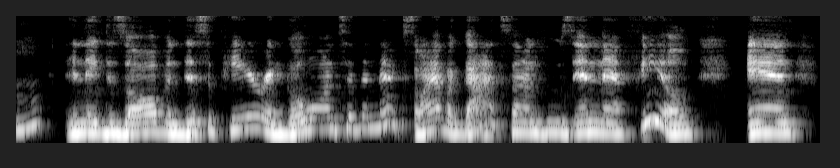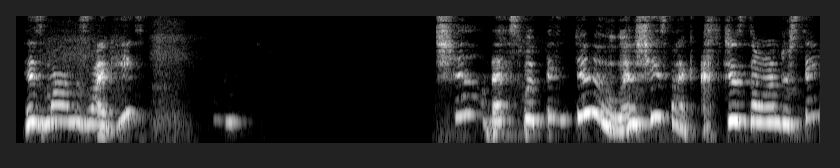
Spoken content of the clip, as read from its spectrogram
mm-hmm. and they dissolve and disappear and go on to the next. So I have a godson who's in that field, and his mom is like, he's chill. That's what they do. And she's like, I just don't understand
